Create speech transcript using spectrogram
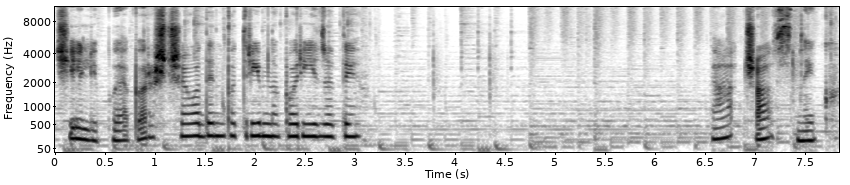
Чилі пепер ще один потрібно порізати. Та часник.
